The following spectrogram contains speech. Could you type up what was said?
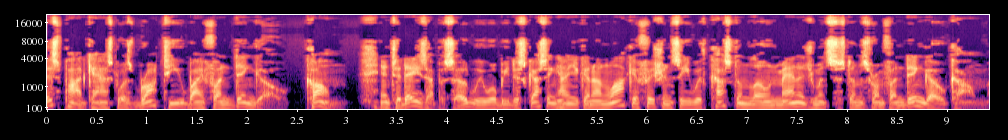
This podcast was brought to you by Fundingo. Come. In today's episode, we will be discussing how you can unlock efficiency with custom loan management systems from Fundingo.com.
